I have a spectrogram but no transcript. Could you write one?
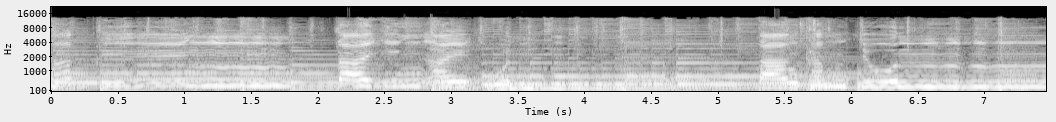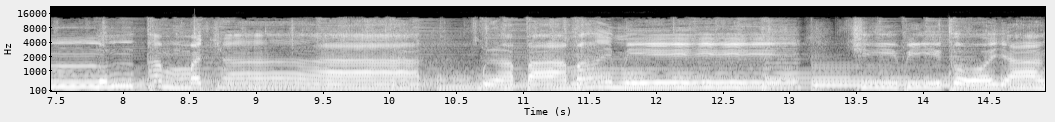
พักพิง ได้อิงไออุ่น ต่างคำจุน นุนธรรมชาติ เมื่อป่าไม้มี ชีวีก็ยัง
